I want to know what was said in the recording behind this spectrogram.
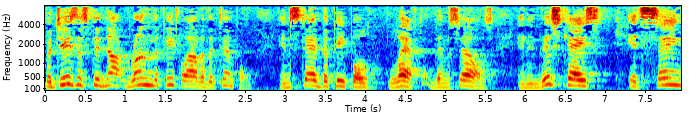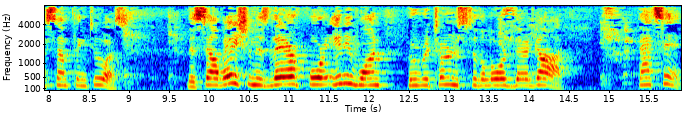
But Jesus did not run the people out of the temple. Instead, the people left themselves. And in this case, it's saying something to us. The salvation is there for anyone who returns to the Lord their God. That's it.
